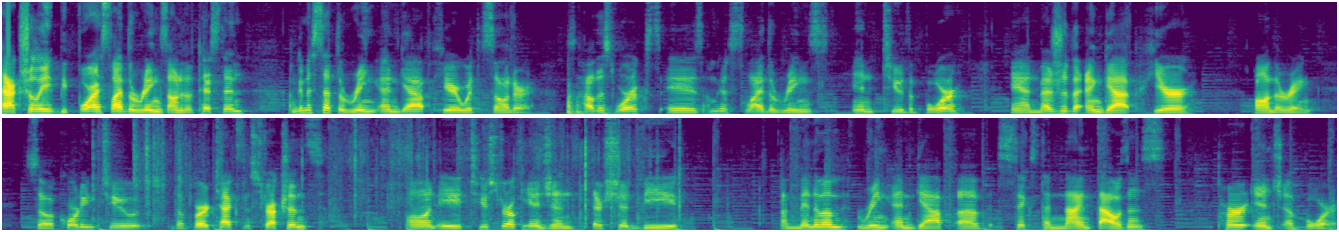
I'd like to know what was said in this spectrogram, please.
Actually, before I slide the rings onto the piston, I'm gonna set the ring end gap here with the cylinder. So how this works is I'm gonna slide the rings into the bore and measure the end gap here on the ring. So according to the Vertex instructions, on a two-stroke engine, there should be a minimum ring end gap of six to nine thousandths per inch of bore.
